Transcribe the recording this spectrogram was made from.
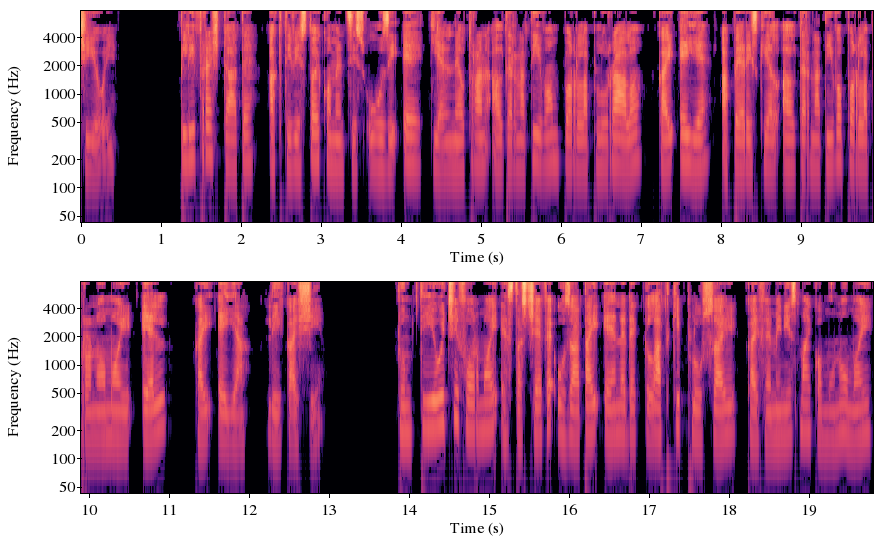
ciui. Pli activistoi comencis usi e kiel neutran alternativon por la pluralo, kai eie aperis kiel alternativo por la pronomoi el, kai eia, li kai si. Dum tiui ci formoi estas cefe usatai ene de glatki plusai kai feminismai comunumoi,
